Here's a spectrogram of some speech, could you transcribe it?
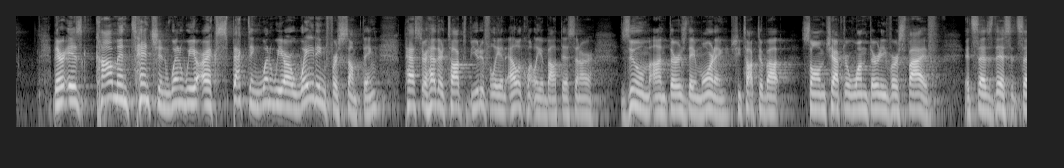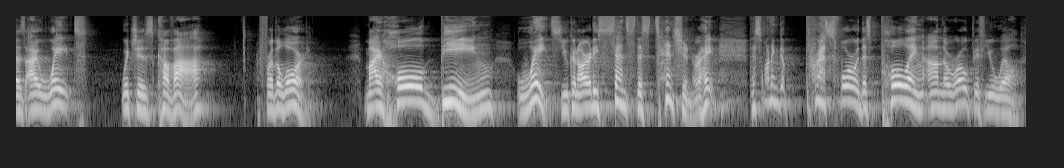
There is common tension when we are expecting, when we are waiting for something. Pastor Heather talked beautifully and eloquently about this in our Zoom on Thursday morning. She talked about Psalm chapter 130, verse 5. It says this it says, I wait, which is kavah, for the Lord. My whole being waits. You can already sense this tension, right? This wanting to press forward, this pulling on the rope, if you will.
